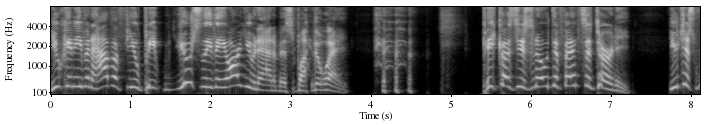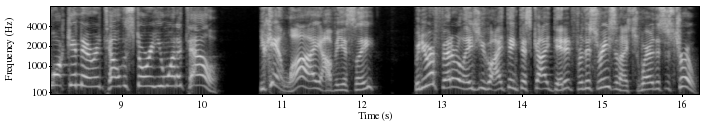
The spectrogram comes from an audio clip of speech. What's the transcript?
You can even have a few people. Usually they are unanimous, by the way, because there's no defense attorney. You just walk in there and tell the story you want to tell. You can't lie, obviously. When you're a federal agent, you go, I think this guy did it for this reason. I swear this is true.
